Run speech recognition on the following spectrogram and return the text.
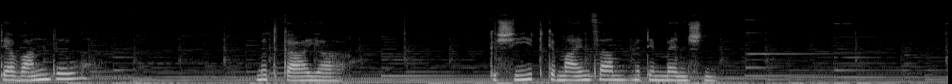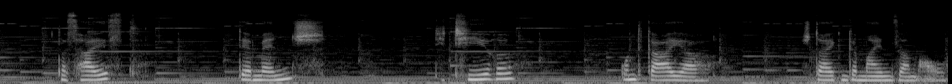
Der Wandel mit Gaia geschieht gemeinsam mit dem Menschen. Das heißt, der Mensch, die Tiere, und Gaia steigen gemeinsam auf.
